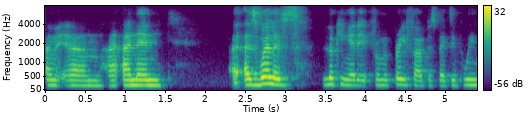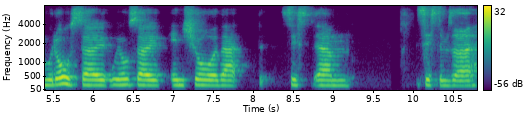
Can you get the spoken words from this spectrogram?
um, and then as well as looking at it from a prefab perspective, we would also we also ensure that um, systems are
